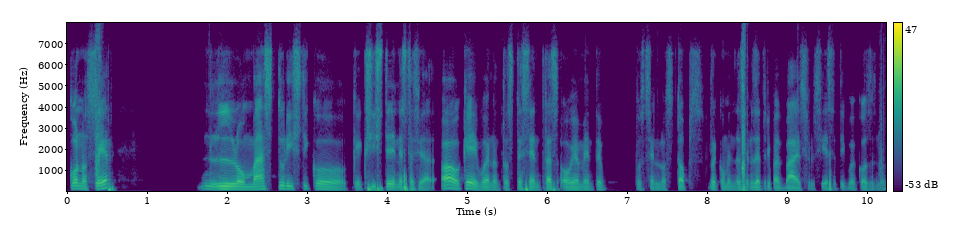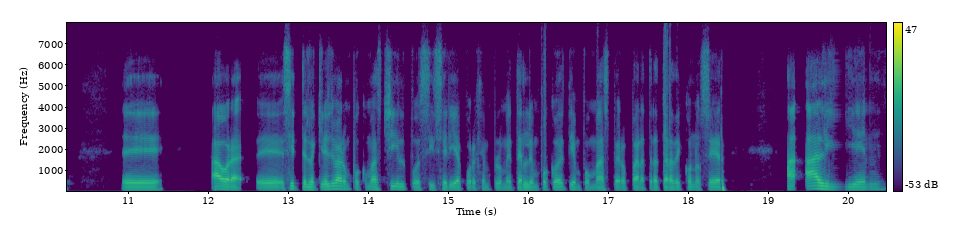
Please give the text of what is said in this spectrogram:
conocer lo más turístico que existe en esta ciudad. Ah, ok, bueno, entonces te centras obviamente pues en los tops recomendaciones de TripAdvisor y ese tipo de cosas, ¿no? Eh, ahora, eh, si te la quieres llevar un poco más chill, pues sí sería, por ejemplo, meterle un poco de tiempo más, pero para tratar de conocer a alguien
